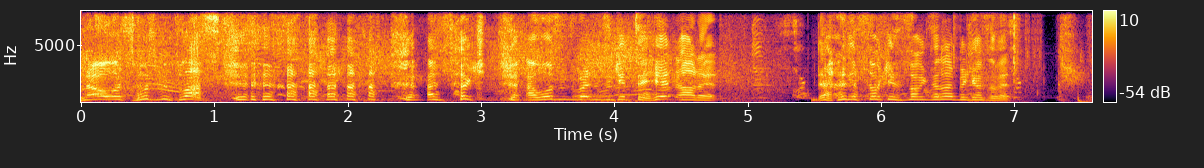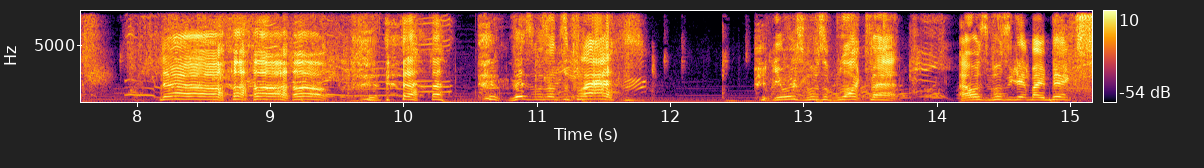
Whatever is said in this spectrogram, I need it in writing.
No, it's supposed to be plus. I fuck, I wasn't ready to get the hit on it. I fucking fucked it up because of it. No! this wasn't the plan. You were supposed to block that. I was supposed to get my mix.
